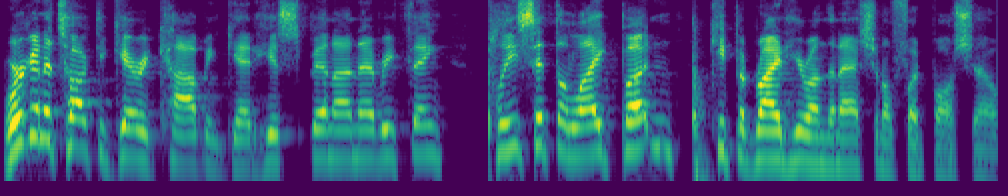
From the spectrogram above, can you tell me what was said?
We're going to talk to Garry Cobb and get his spin on everything. Please hit the like button. Keep it right here on the National Football Show.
